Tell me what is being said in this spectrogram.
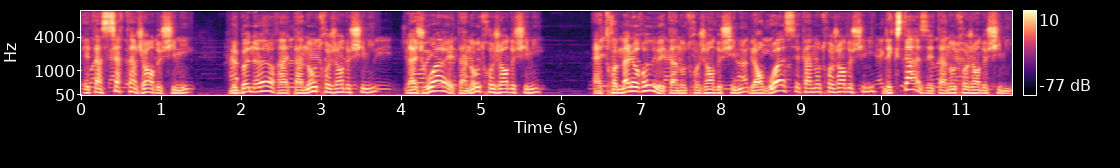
est un certain genre de chimie, le bonheur est un autre genre de chimie, la joie est un autre genre de chimie, être malheureux est un autre genre de chimie, l'angoisse est un autre genre de chimie, l'extase est un autre genre de chimie.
